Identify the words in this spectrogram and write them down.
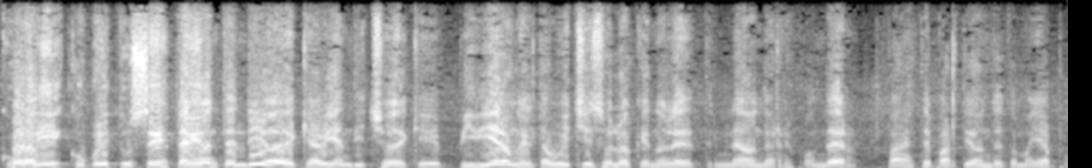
cubrir, cubrir tu césped. Tengo entendido de que habían dicho de que pidieron el Tawichi, solo que no le terminaron de responder para este partido ante Tomayapo.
